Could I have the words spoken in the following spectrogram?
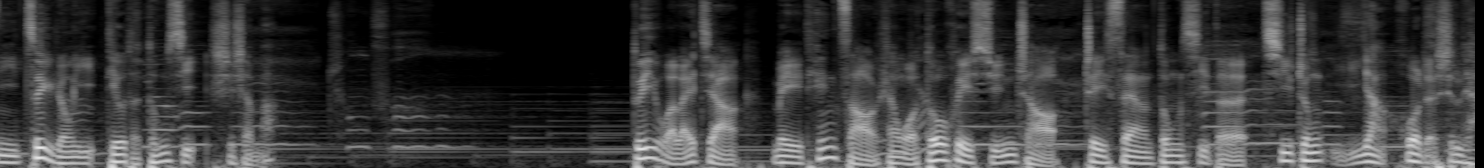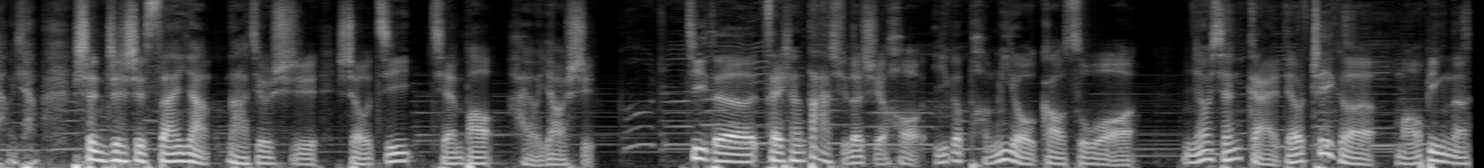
你最容易丢的东西是什么？对于我来讲，每天早上我都会寻找这三样东西的其中一样，或者是两样，甚至是三样，那就是手机、钱包还有钥匙。记得在上大学的时候，一个朋友告诉我，你要想改掉这个毛病呢，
